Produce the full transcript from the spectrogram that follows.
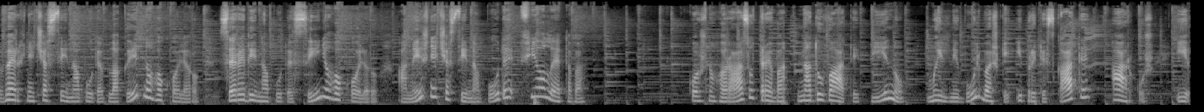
Верхня частина буде блакитного кольору, середина буде синього кольору, а нижня частина буде фіолетова. Кожного разу треба надувати піну, мильні бульбашки і притискати аркуш. І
